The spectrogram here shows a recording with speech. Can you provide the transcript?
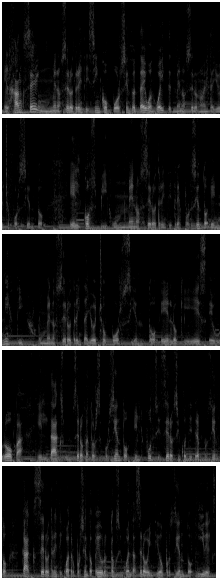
el Hang Seng menos 0,35%, el Taiwan Weighted menos 0,98%, el Kospi un menos 0,33%, el Nifty un menos 0,38% en lo que es Europa el DAX un 0,14%, el FTSE 0,53%, CAC 0,34%, Eurostock 50 0,22%, IBEX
